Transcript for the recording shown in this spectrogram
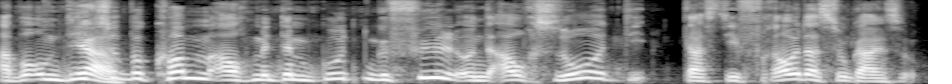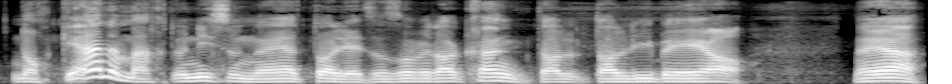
Aber um die Ja. zu bekommen, auch mit einem guten Gefühl und auch so, die, dass die Frau das sogar so noch gerne macht und nicht so, naja, toll, jetzt ist er wieder krank, da, da liebe Herr. Naja,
